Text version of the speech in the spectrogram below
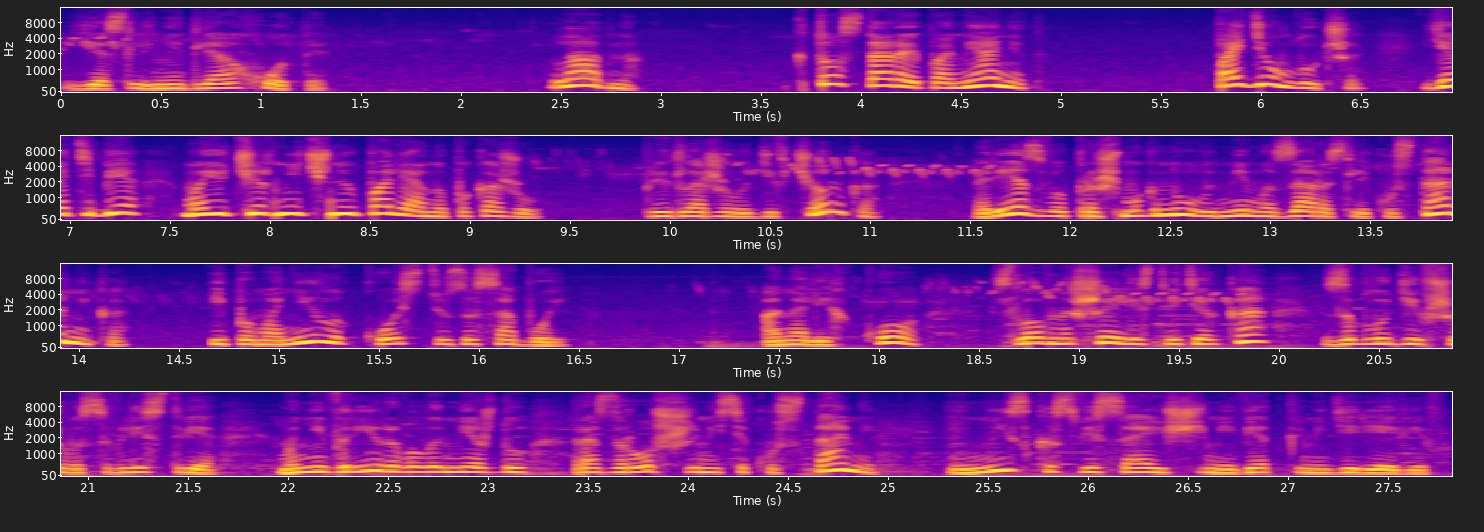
если не для охоты. Ладно, кто старое помянет? Пойдем лучше, я тебе мою черничную поляну покажу, предложила девчонка, резво прошмыгнула мимо зарослей кустарника и поманила Костю за собой. Она легко, словно шелест ветерка, заблудившегося в листве, маневрировала между разросшимися кустами и низко свисающими ветками деревьев.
